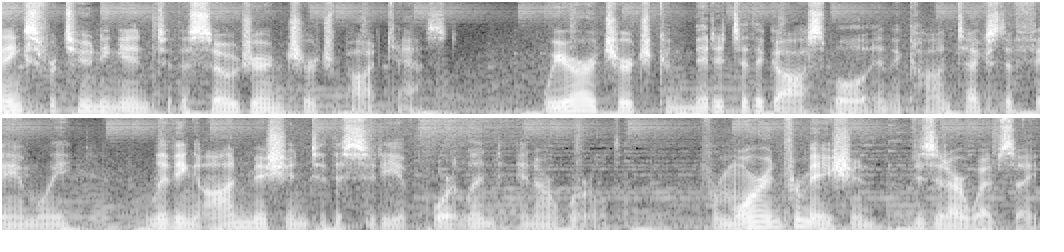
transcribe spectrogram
Thanks for tuning in to the Sojourn Church podcast. We are a church committed to the gospel in the context of family, living on mission to the city of Portland and our world. For more information, visit our website,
